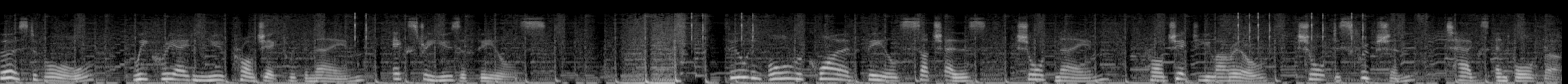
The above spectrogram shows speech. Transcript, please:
First of all, we create a new project with the name, Extra User Fields. Fill in all required fields such as, short name, project URL, short description, tags and author.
